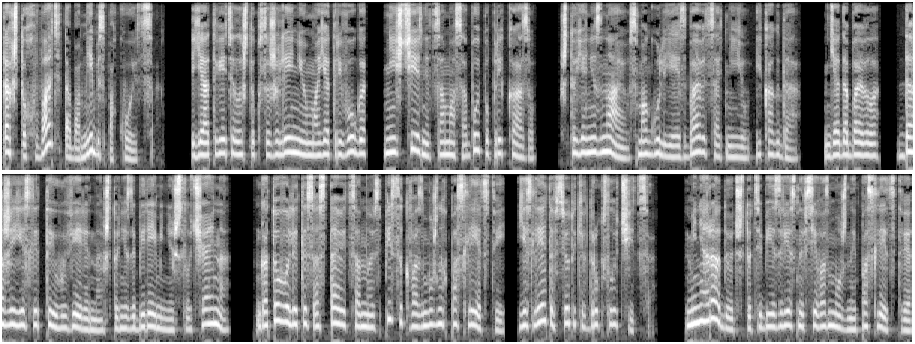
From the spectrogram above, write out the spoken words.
так что хватит обо мне беспокоиться. Я ответила, что, к сожалению, моя тревога не исчезнет сама собой по приказу, что я не знаю, смогу ли я избавиться от нее и когда. Я добавила, даже если ты уверена, что не забеременеешь случайно, готова ли ты составить со мной список возможных последствий, если это все-таки вдруг случится? Меня радует, что тебе известны все возможные последствия,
